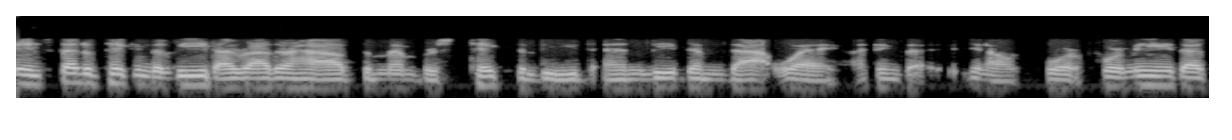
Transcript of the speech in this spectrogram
instead of taking the lead, I'd rather have the members take the lead and lead them that way. I think that you know, for for me, that's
